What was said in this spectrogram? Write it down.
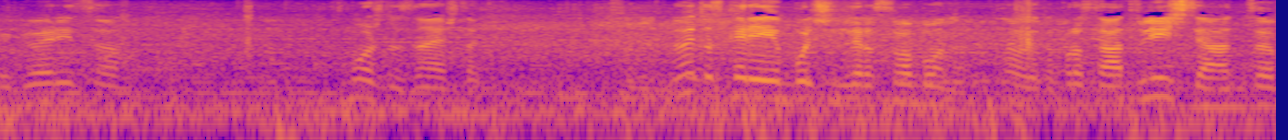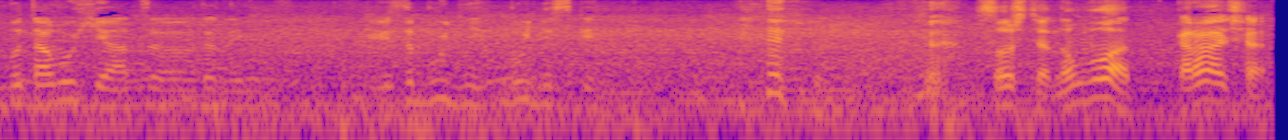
как говорится, можно, знаешь, так. Но это скорее больше для расслабона. Ну, это просто отвлечься от э, бытовухи, от э, вот этой, как будни, будневской. Слушайте, ну вот, короче,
